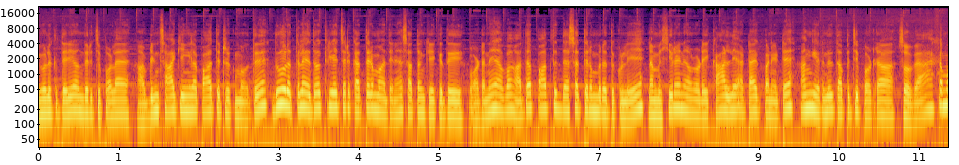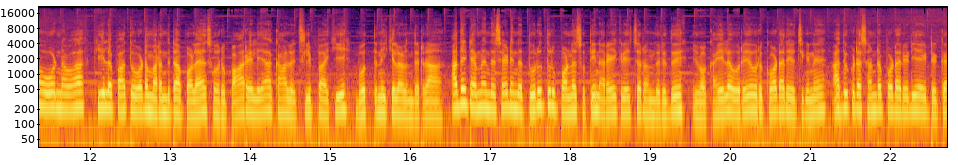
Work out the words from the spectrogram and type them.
இவளுக்கு தெரிய வந்துருச்சு போல அப்படின்னு ஷாக்கிங்கில் பார்த்துட்டு இருக்கும்போது தூரத்தில் ஏதோ கிரியேச்சர் கத்துற மாதிரியான சத்தம் கேட்குது உடனே அவள் அதை பார்த்து தசை திரும்புறதுக்குள்ளேயே நம்ம ஹீரோயின் அவளுடைய காலிலே அட்டாக் பண்ணிட்டு அங்கிருந்து தப்பிச்சு போடுறா. ஸோ வேகமாக ஓடினவா? கீழே பார்த்து ஓட மறந்துட்டா போல. ஸோ ஒரு பாறையிலையா கால் ஸ்லிப் ஆக்கி பொத்துன்னு கீழே விழுந்துடுறா. அதே டைம்ல இந்த சைடு இந்த துரு துரு பொண்ணை சுற்றி நிறைய கிரேச்சர் வந்துடுது இவ கையில் ஒரே ஒரு கோடாரி வச்சுக்கின்னு அது கூட சண்டை போட ரெடி ஆகிட்டு இருக்க.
